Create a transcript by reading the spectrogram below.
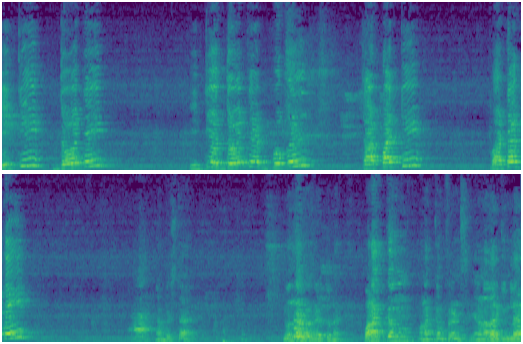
இட்லி தோசை இட்லி தோசை ஆ. நான் இவன் தான் பேசுகிறேன் எடுத்தோன்னே வணக்கம் வணக்கம் ஃப்ரெண்ட்ஸ் என்ன நல்லா இருக்கீங்களா?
